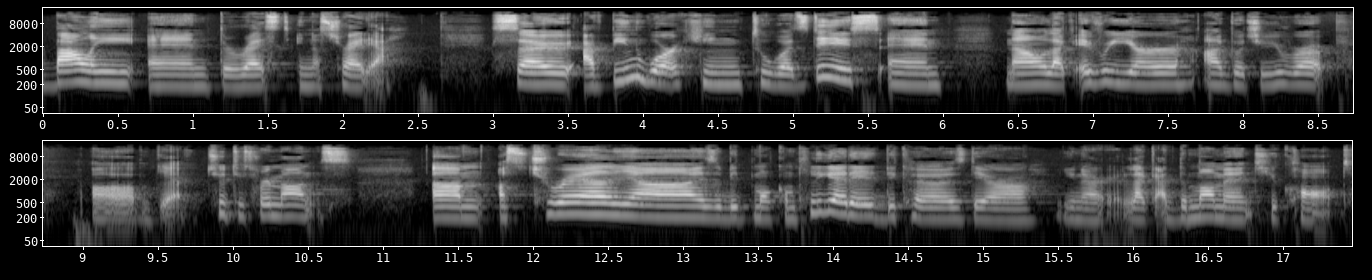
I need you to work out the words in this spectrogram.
Bali, and the rest in Australia. So, I've been working towards this, and now, like every year, I go to Europe, um, yeah, two to three months. Um, Australia is a bit more complicated because they are, you know, like at the moment you can't,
